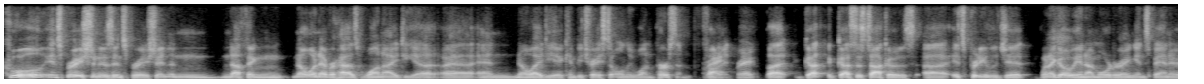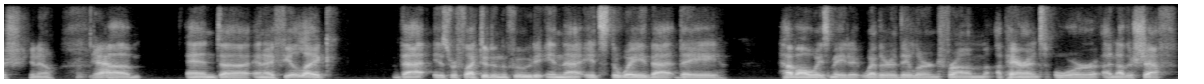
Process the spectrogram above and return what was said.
cool inspiration is inspiration and nothing no one ever has one idea uh, and no idea can be traced to only one person fine right, right. but Gu- gus's tacos uh, it's pretty legit when i go in i'm ordering in spanish you know Yeah. um, and uh, and i feel like that is reflected in the food in that it's the way that they have always made it whether they learned from a parent or another chef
